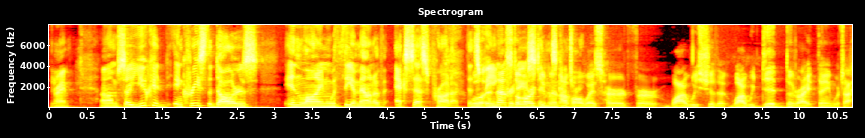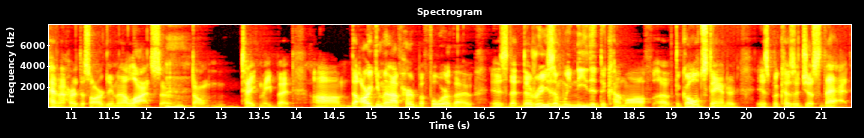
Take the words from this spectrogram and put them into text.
yeah. right? Um, so you could increase the dollars in line with the amount of excess product that's well, being and that's the produced argument I've always heard for why we should have, why we did the right thing, which I haven't heard this argument a lot, so Mm-hmm. don't take me. But um, the argument I've heard before, though, is that the reason we needed to come off of the gold standard is because of just that.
